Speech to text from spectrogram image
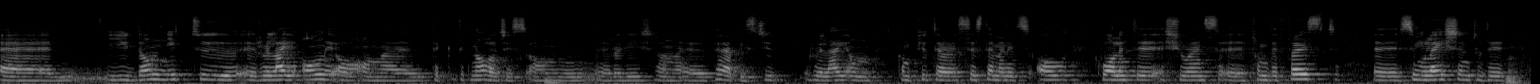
Um, you don't need to uh, rely only on, on uh, tech technologies, on uh, radiation uh, therapies. You rely on computer system, and it's all quality assurance uh, from the first uh, simulation to the Right.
